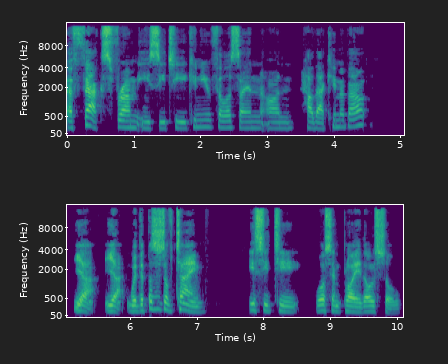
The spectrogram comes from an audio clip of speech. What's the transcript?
effects from ECT. Can you fill us in on how that came about? Yeah, yeah. With the passage of time, ECT was employed also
